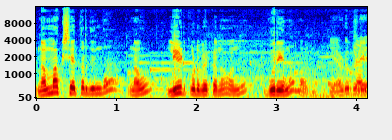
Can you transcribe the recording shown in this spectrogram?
ನಮ್ಮ ಕ್ಷೇತ್ರದಿಂದ ನಾವು ಲೀಡ್ ಕೊಡಬೇಕನ್ನೋ ಒಂದು ಗುರಿಯನ್ನು ನಾವು. ಎರಡು ಕಡೆ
